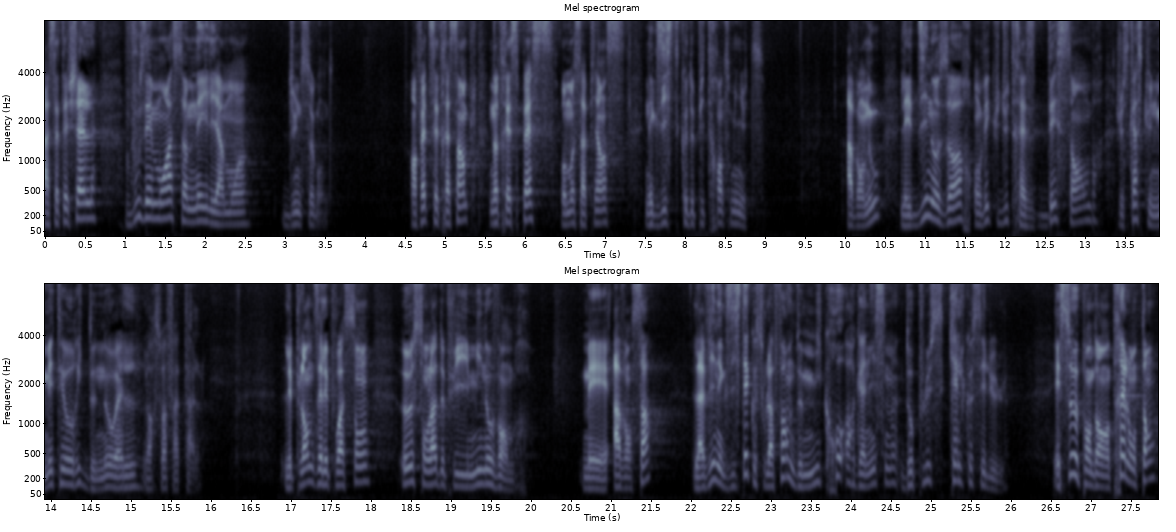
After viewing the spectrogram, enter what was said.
À cette échelle, vous et moi sommes nés il y a moins d'une seconde. En fait, c'est très simple, notre espèce, Homo sapiens, n'existe que depuis 30 minutes. Avant nous, les dinosaures ont vécu du 13 décembre jusqu'à ce qu'une météorite de Noël leur soit fatale. Les plantes et les poissons, eux, sont là depuis mi-novembre. Mais avant ça, la vie n'existait que sous la forme de micro-organismes d'au plus quelques cellules. Et ce, pendant très longtemps,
